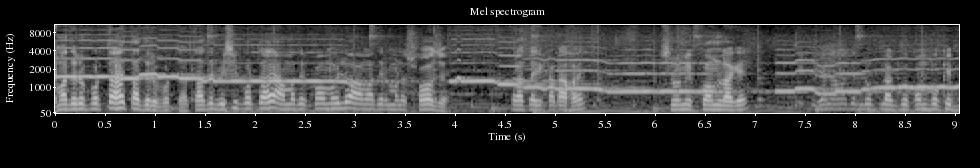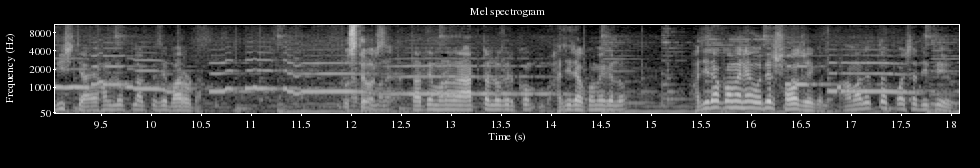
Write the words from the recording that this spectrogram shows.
আমাদেরও পড়তে হয় তাদেরও পড়তে হয়। তাদের বেশি পড়তে হয় আমাদের কম হইলেও আমাদের মানে সহজ হয়। তাড়াতাড়ি কাটা হয় শ্রমিক কম লাগে। এখানে আমাদের লোক লাগবে কমপক্ষে বিশটা এখন লোক লাগতেছে বারোটা। বুঝতে পারছি। তাতে মনে হয় আটটা লোকের কম হাজিরা কমে গেল। হাজিরা কমে নেই ওদের সহজ হয়ে গেল। আমাদের তো পয়সা দিতে হবে।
